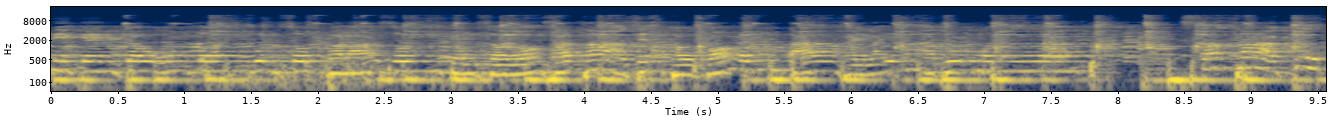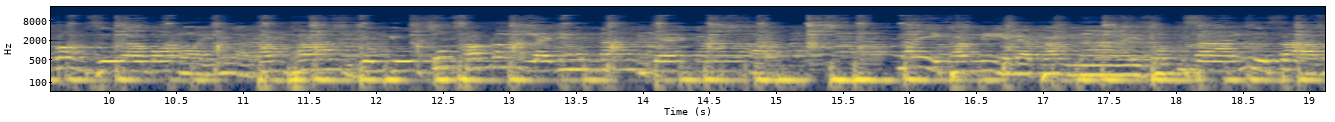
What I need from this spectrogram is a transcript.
นี่แกงเจ้าองค์ตรงบุญทรงพระทรงจงสลองศรัทธาเส้นเข่าของเดินตาให้ไหลมาทุกเมืองศรัทธาคือก้อนเสือบ่หน่อยเนื้อทำทานจงอยู่สุขสำราญและยืนนานแก่กาในครั้งนี้และครั้งหน้าสมสารหรือสาไร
